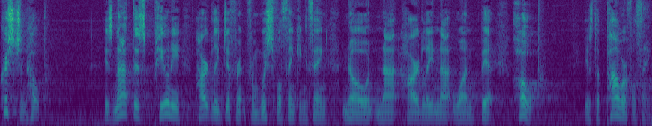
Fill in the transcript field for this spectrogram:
Christian hope, is not this puny, hardly different from wishful thinking thing. No, not hardly, not one bit. Hope is the powerful thing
